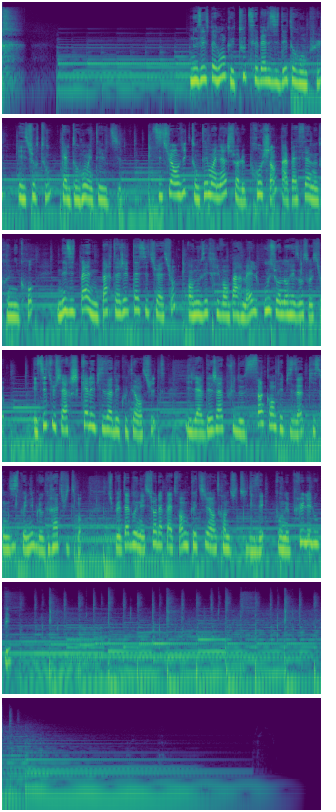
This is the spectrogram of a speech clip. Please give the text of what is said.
Nous espérons que toutes ces belles idées t'auront plu et surtout qu'elles t'auront été utiles. Si tu as envie que ton témoignage soit le prochain à passer à notre micro, n'hésite pas à nous partager ta situation en nous écrivant par mail ou sur nos réseaux sociaux. Et si tu cherches quel épisode écouter ensuite, il y a déjà plus de 50 épisodes qui sont disponibles gratuitement. Tu peux t'abonner sur la plateforme que tu es en train d'utiliser pour ne plus les louper.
